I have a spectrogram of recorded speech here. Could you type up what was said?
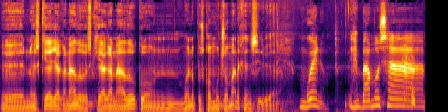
Eh, no es que haya ganado, es que ha ganado con, bueno, pues con mucho margen, Silvia. Bueno, vamos a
